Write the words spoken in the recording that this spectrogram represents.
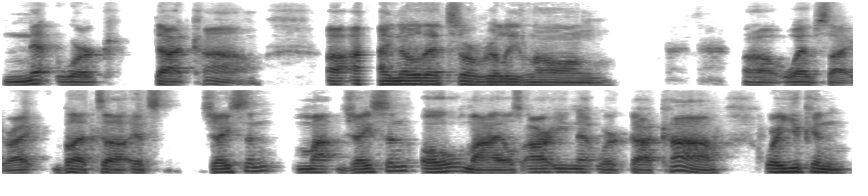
network.com. Uh, I know that's a really long uh, website, right? But uh, it's Jason Jason O Miles renetwork.com where you can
